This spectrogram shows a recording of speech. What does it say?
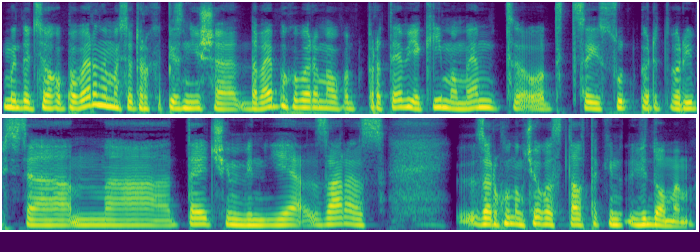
ми до цього повернемося трохи пізніше. Давай поговоримо про те, в який момент от цей суд перетворився на те, чим він є зараз, за рахунок чого став таким відомим.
